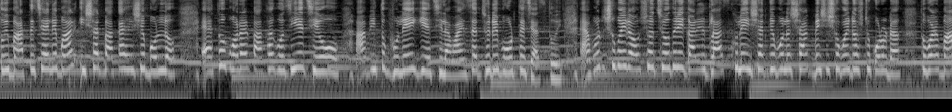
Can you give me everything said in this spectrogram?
তুই মারতে চাইলে মার। ঈশান বাঁকা হেসে বলল, এত মরার পাখা গজিয়েছে ও, আমি তো ভুলেই গিয়েছিলাম আইসার জন্য মরতে চাস তুই। এমন সময় রওশন চৌধুরী গাড়ির গ্লাস খুলে ঈশানকে বলল, শাক বেশি সময় নষ্ট করো না, তোমার মা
